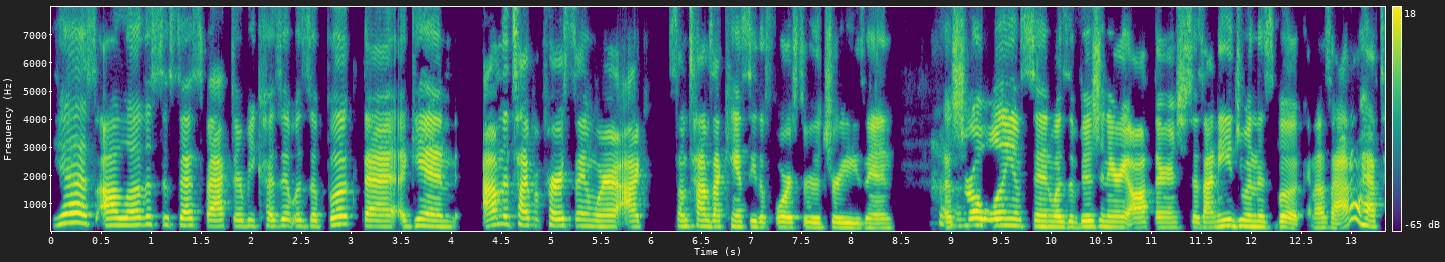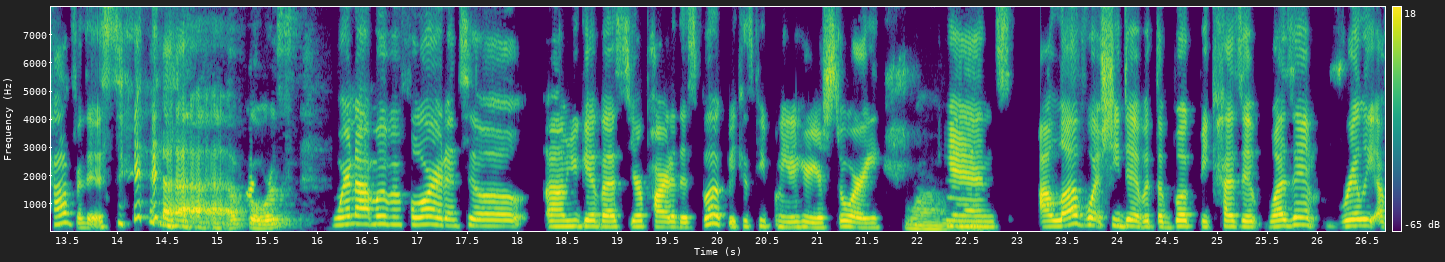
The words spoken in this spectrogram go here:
Yes, I love The Success Factor because it was a book that, again, I'm the type of person where I sometimes I can't see the forest through the trees. And uh, Cheryl Williamson was a visionary author, and she says, I need you in this book. And I was like, I don't have time for this. of course. We're not moving forward until um, you give us your part of this book because people need to hear your story. Wow. And I love what she did with the book because it wasn't really a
